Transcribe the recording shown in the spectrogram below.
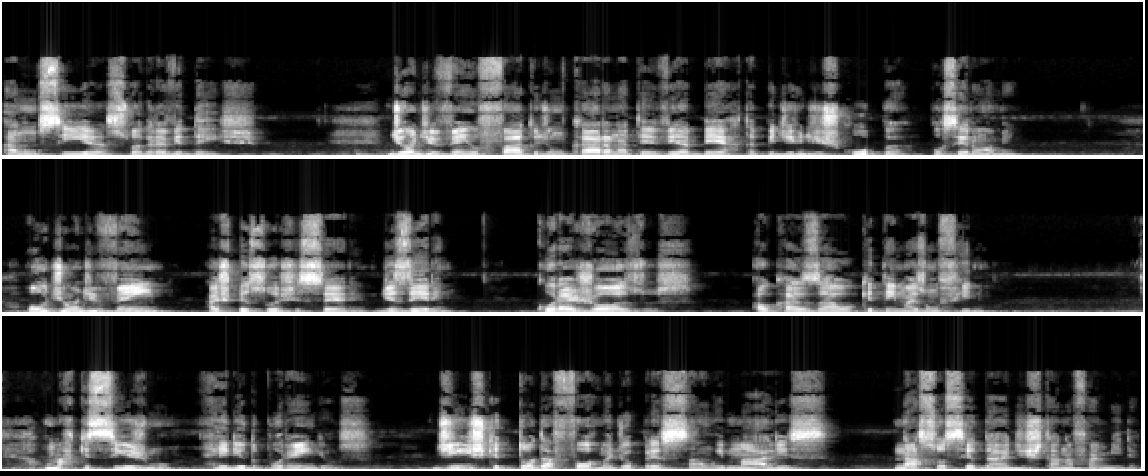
anuncia sua gravidez. De onde vem o fato de um cara na TV aberta pedir desculpa por ser homem? Ou de onde vem as pessoas disserem, dizerem corajosos ao casal que tem mais um filho? O marxismo, herido por Engels, diz que toda forma de opressão e males na sociedade está na família.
